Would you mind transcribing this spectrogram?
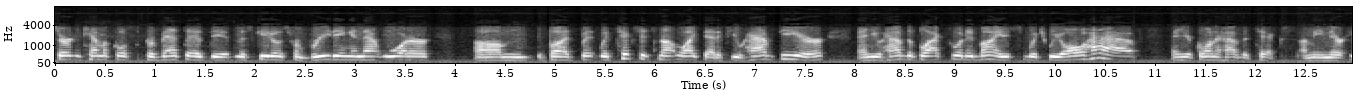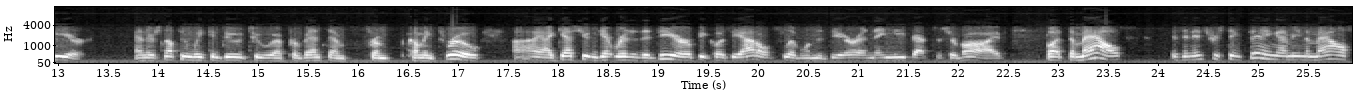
certain chemicals to prevent the, the mosquitoes from breeding in that water. Um, but but with ticks, it's not like that. If you have deer and you have the black-footed mice, which we all have, and you're going to have the ticks. I mean, they're here, and there's nothing we can do to uh, prevent them from coming through. I, I guess you can get rid of the deer because the adults live on the deer and they need that to survive. But the mouse is an interesting thing. I mean, the mouse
